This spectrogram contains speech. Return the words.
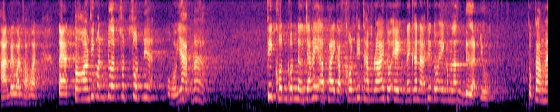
ผ่านไปวันสองวัน แต่ตอนที่มันเดือดสุดๆเนี่ยโอ้ยากมาก ที่คนคนหนึ่งจะให้อภัยกับคนที่ทำร้ายตัวเอง ในขณะที่ตัวเองกำลังเดือดอยู่ ถูกต้องไหม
